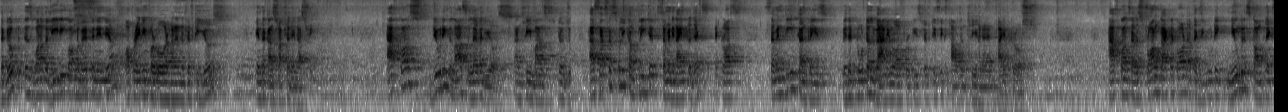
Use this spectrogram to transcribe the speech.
The group is one of the leading conglomerates in India, operating for over 150 years in the construction industry. Afcons, during the last 11 years and three months till June, has successfully completed 79 projects across 17 countries with a total value of rupees 56,305 crores. Afcons have a strong track record of executing numerous complex,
